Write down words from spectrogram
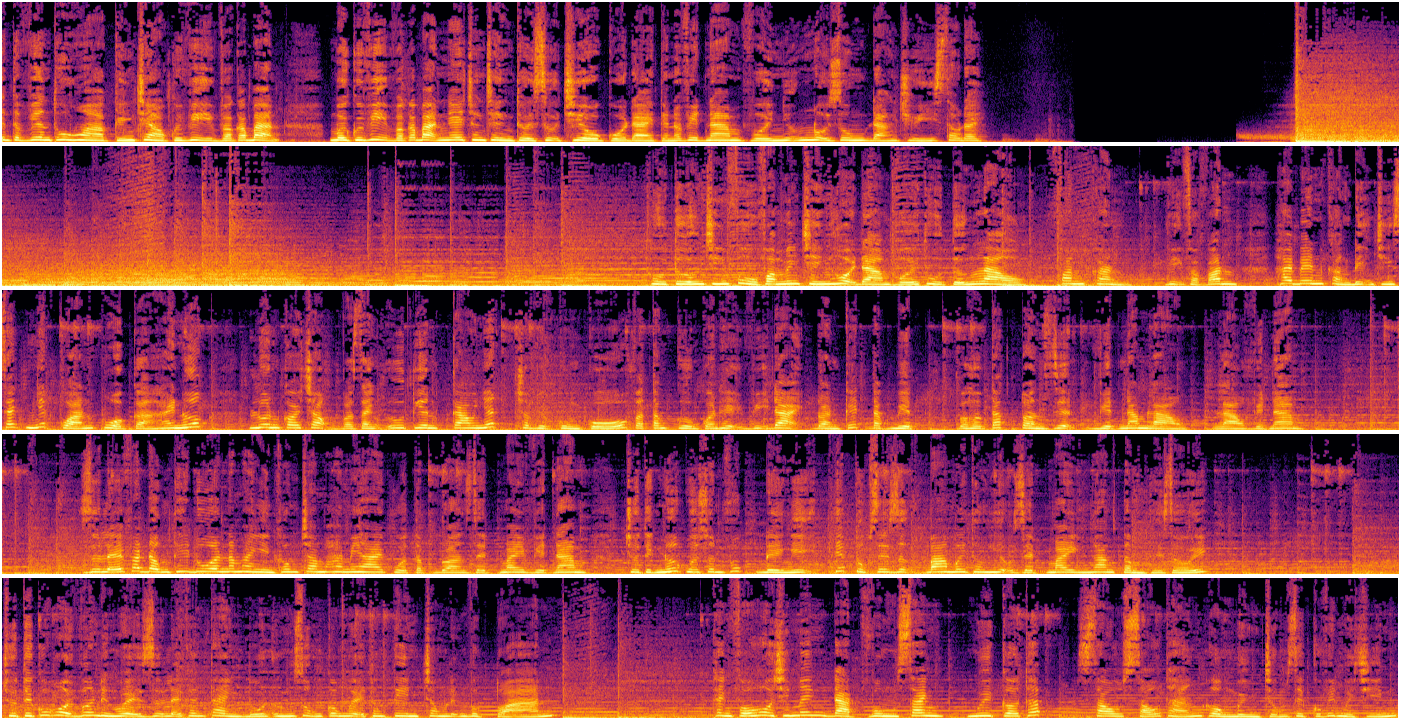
Biên tập viên Thu Hòa kính chào quý vị và các bạn. Mời quý vị và các bạn nghe chương trình Thời sự chiều của Đài Tiếng Nói Việt Nam với những nội dung đáng chú ý sau đây. Thủ tướng Chính phủ Phạm Minh Chính hội đàm với Thủ tướng Lào Phan Khẩn Vị Phả Văn, hai bên khẳng định chính sách nhất quán của cả hai nước luôn coi trọng và dành ưu tiên cao nhất cho việc củng cố và tăng cường quan hệ vĩ đại, đoàn kết đặc biệt và hợp tác toàn diện Việt Nam Lào, Lào Việt Nam. Dự lễ phát động thi đua năm 2022 của Tập đoàn Dệt may Việt Nam, Chủ tịch nước Nguyễn Xuân Phúc đề nghị tiếp tục xây dựng 30 thương hiệu dệt may ngang tầm thế giới. Chủ tịch Quốc hội Vương Đình Huệ dự lễ khánh thành 4 ứng dụng công nghệ thông tin trong lĩnh vực tòa án. Thành phố Hồ Chí Minh đạt vùng xanh, nguy cơ thấp sau 6 tháng gồng mình chống dịch Covid-19.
